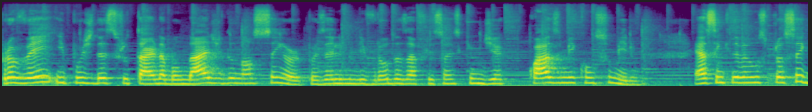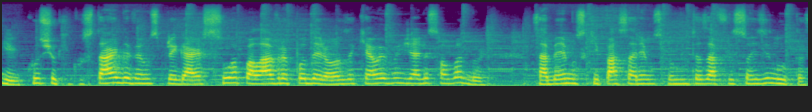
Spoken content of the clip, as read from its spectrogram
Provei e pude desfrutar da bondade do nosso Senhor, pois ele me livrou das aflições que um dia quase me consumiram. É assim que devemos prosseguir. Custe o que custar, devemos pregar Sua palavra poderosa, que é o Evangelho Salvador. Sabemos que passaremos por muitas aflições e lutas,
